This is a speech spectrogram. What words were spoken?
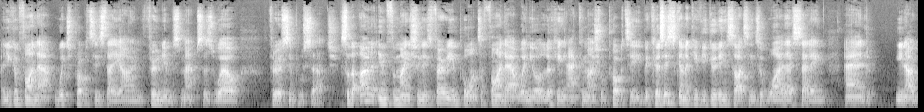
and you can find out which properties they own through Nimbus Maps as well through a simple search. So the owner information is very important to find out when you're looking at commercial property because this is going to give you good insights into why they're selling and you know,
